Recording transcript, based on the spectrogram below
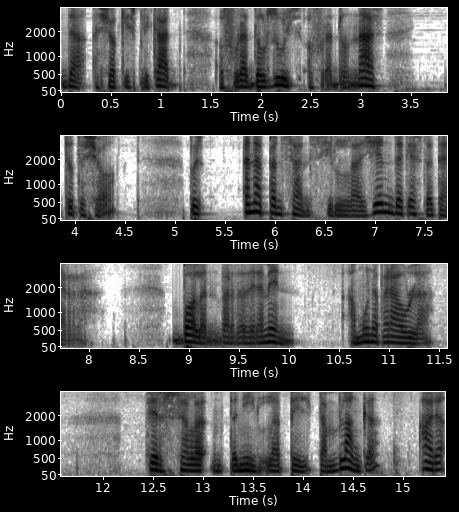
d'això que he explicat, el forat dels ulls, el forat del nas, tot això, doncs anat pensant si la gent d'aquesta terra volen verdaderament, amb una paraula, fer-se tenir la pell tan blanca, ara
